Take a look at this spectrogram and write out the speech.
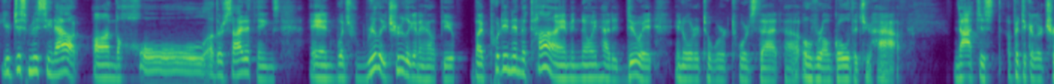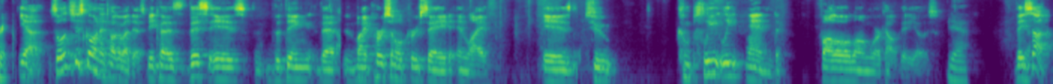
you're just missing out on the whole other side of things. And what's really truly going to help you by putting in the time and knowing how to do it in order to work towards that uh, overall goal that you have, not just a particular trick. Yeah. So let's just go on and talk about this because this is the thing that my personal crusade in life is to completely end follow along workout videos. Yeah. They suck.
